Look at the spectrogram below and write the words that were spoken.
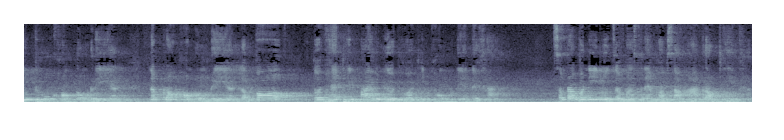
ลูกทุ่งของโรงเรียน นักร้องของโรงเรียน แล้วก็ตัวแทนถือป้ายวงโยธวาทิตของโรงเรียนด้วยค่ะสำหรับวันนี้หนูจะมาแสดงความสามารถร้องเพลงค่ะ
